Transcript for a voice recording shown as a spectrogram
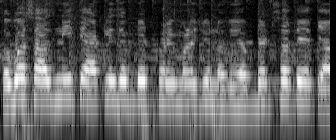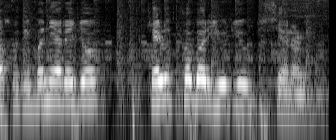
તો બસ આજની તે આટલી જ અપડેટ ફરી મળીશું નવી અપડેટ સાથે. ત્યાં સુધી બન્યા રહેજો. ખેડૂત ખબર યુટ્યુબ ચેનલમાં.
